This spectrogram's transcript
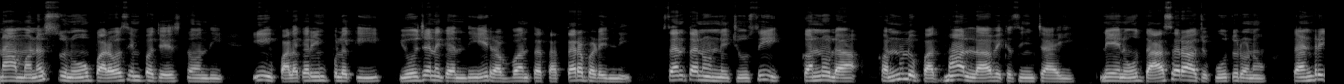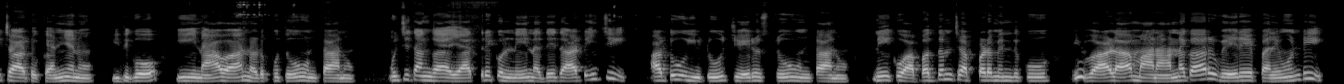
నా మనస్సును పరవశింపజేస్తోంది. ఈ పలకరింపులకి యోజన గంధి రవ్వంత తత్తరపడింది. శంతనుణ్ణి చూసి కన్నుల కన్నులు పద్మాల్లా వికసించాయి. నేను దాసరాజు కూతురును తండ్రి చాటు కన్యను ఇదిగో ఈ నావ నడుపుతూ ఉంటాను. ఉచితంగా యాత్రికుల్ని నది దాటించి అటూ ఇటూ చేరుస్తూ ఉంటాను. నీకు అబద్ధం చెప్పడం ఎందుకు ఇవాళ మా నాన్నగారు వేరే పని ఉండి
